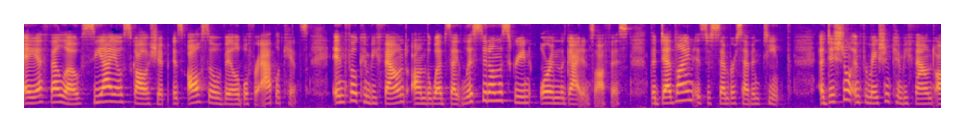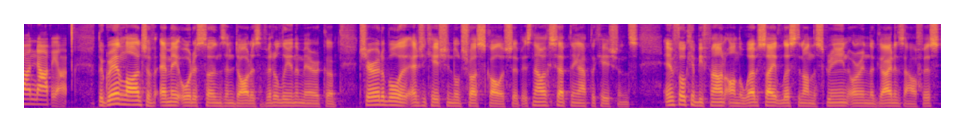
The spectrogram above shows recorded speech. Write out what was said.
AFL-CIO Scholarship is also available for applicants. Info can be found on the website listed on the screen or in the Guidance Office. The deadline is December 17th. Additional information can be found on Naviance. The Grand Lodge of MA Order Sons and Daughters of Italy in America Charitable and Educational Trust Scholarship is now accepting applications. Info can be found on the website listed on the screen or in the guidance office.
